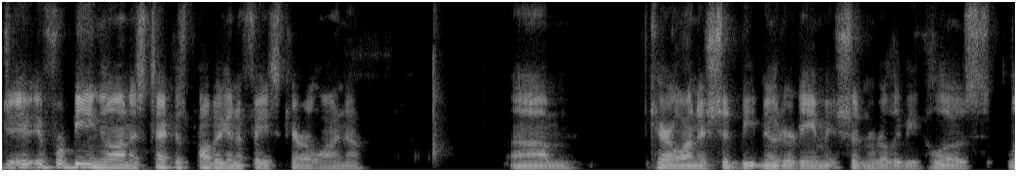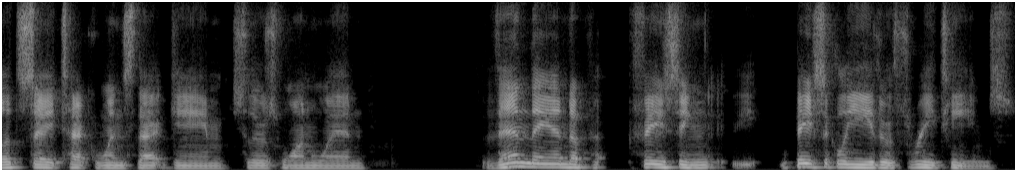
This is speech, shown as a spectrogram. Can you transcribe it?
if we're being honest, Tech is probably going to face Carolina. Um, Carolina should beat Notre Dame. It shouldn't really be close. Let's say Tech wins that game. So there's one win. Then they end up facing basically either three teams.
